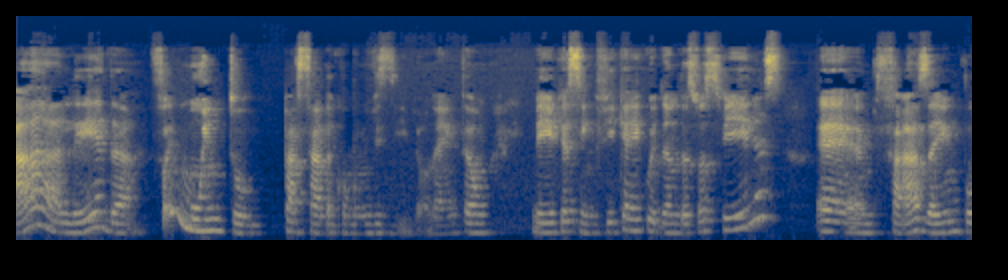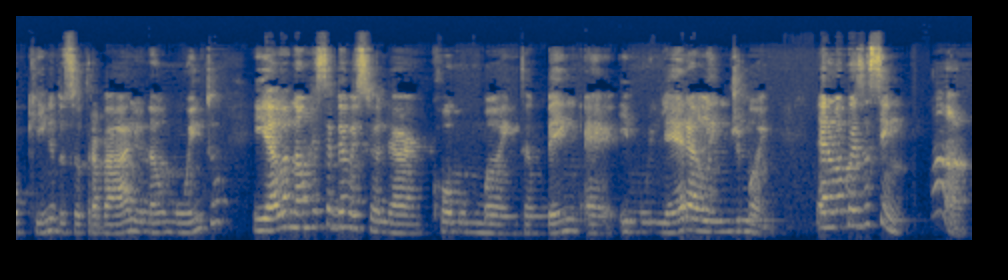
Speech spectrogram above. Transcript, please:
a Leda foi muito passada como invisível, né? Então, meio que assim, fique aí cuidando das suas filhas é, faz aí um pouquinho do seu trabalho, não muito, e ela não recebeu esse olhar como mãe também, é, e mulher além de mãe. Era uma coisa assim, ah,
